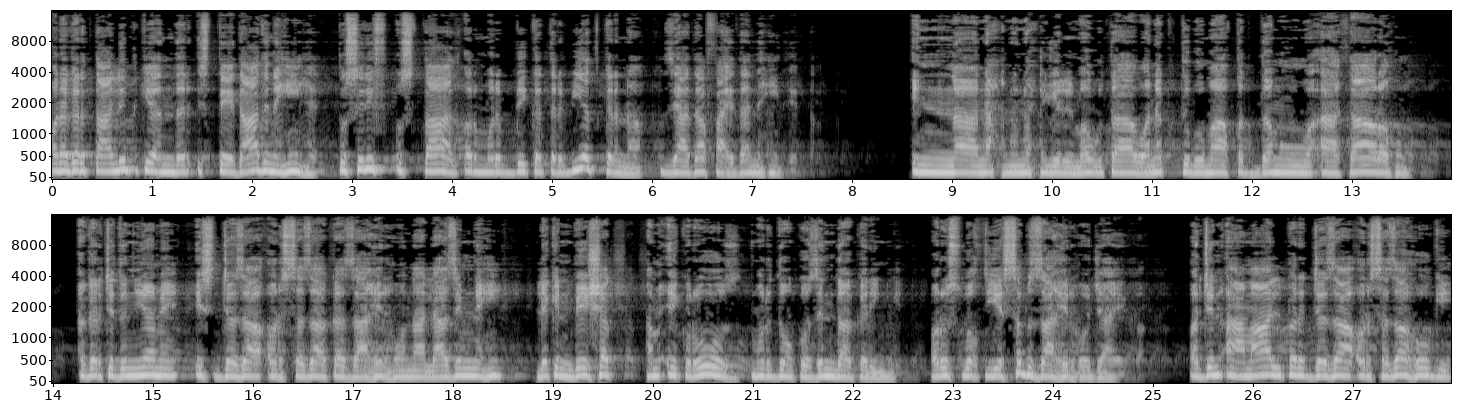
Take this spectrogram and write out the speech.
اور اگر طالب کے اندر استعداد نہیں ہے، تو صرف استاد اور مربی کا تربیت کرنا زیادہ فائدہ نہیں دیتا۔ انا نحن نحيي الموتى ونكتب ما قدموا اگرچہ دنیا میں اس جزا اور سزا کا ظاہر ہونا لازم نہیں، لیکن بے شک ہم ایک روز مردوں کو زندہ کریں گے اور اس وقت یہ سب ظاہر ہو جائے گا۔ اور جن اعمال پر جزا اور سزا ہوگی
